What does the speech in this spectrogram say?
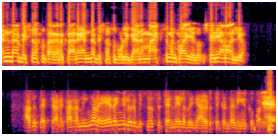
എന്റെ ബിസിനസ് തകർക്കാനും എന്റെ ബിസിനസ് പൊളിക്കാനും മാക്സിമം ട്രൈ ചെയ്തു. ശരിയാണോ അല്ലയോ? അത് തെറ്റാണ്. കാരണം നിങ്ങൾ ഏതെങ്കിലും ഒരു ബിസിനസ് ചെന്നൈയിൽ അത് ഞാൻ എടുത്തിട്ടുണ്ട് നിങ്ങൾക്ക് പറയാം.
